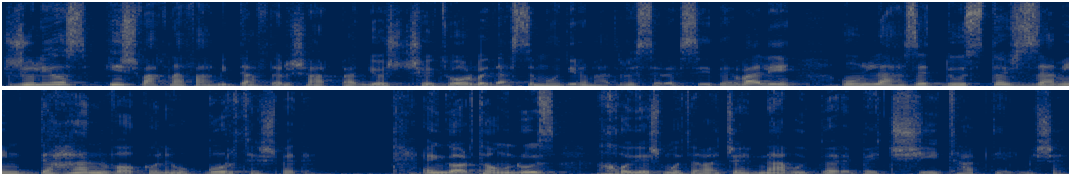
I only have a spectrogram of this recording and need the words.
جولیوس هیچ وقت نفهمید دفتر شرط بندیاش چطور به دست مدیر مدرسه رسیده ولی اون لحظه دوست داشت زمین دهن واکنه و قورتش بده. انگار تا اون روز خودش متوجه نبود داره به چی تبدیل میشه.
